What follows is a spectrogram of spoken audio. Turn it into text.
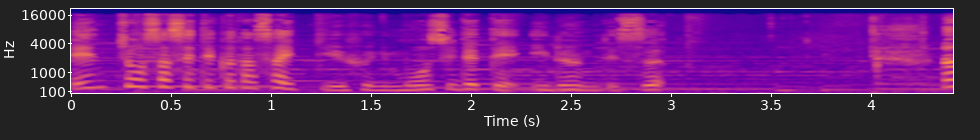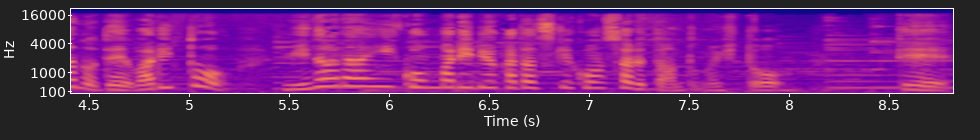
延長させてくださいっていうふうに申し出ているんです。なので割と見習いこんまり流片付けコンサルタントの人って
